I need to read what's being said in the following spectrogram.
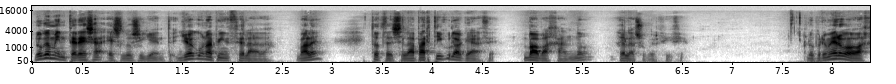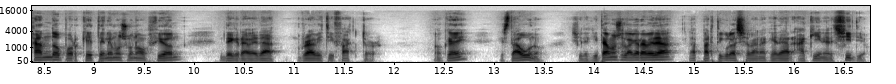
Lo que me interesa es lo siguiente. Yo hago una pincelada, ¿vale? Entonces, la partícula que hace va bajando de la superficie. Lo primero va bajando porque tenemos una opción de gravedad, gravity factor. ¿Ok? Está 1. Si le quitamos la gravedad, las partículas se van a quedar aquí en el sitio.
